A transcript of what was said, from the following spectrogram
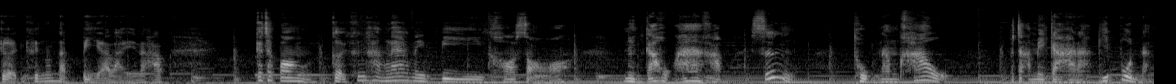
เกิดขึ้นตั้งแต่ปีอะไรนะครับ กระชปองเกิดขึ้นครั้งแรกในปีคศ 1965 ครับ ซึ่งถูกนำเข้ามาจากอเมริกานะ ญี่ปุ่นอะ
